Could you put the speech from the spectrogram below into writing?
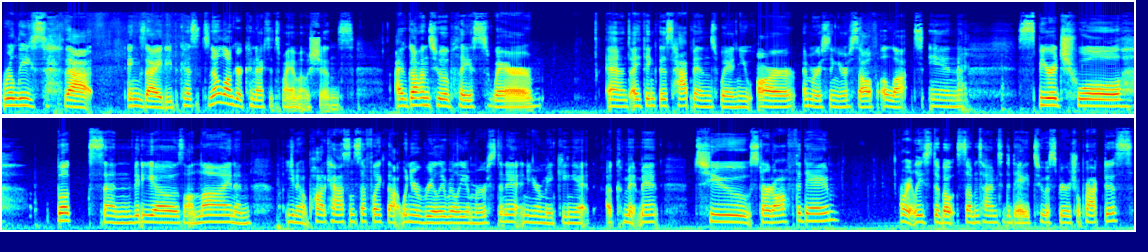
release that anxiety because it's no longer connected to my emotions. I've gotten to a place where, and I think this happens when you are immersing yourself a lot in spiritual books and videos online and you know podcasts and stuff like that when you're really really immersed in it and you're making it a commitment to start off the day or at least devote some time to the day to a spiritual practice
